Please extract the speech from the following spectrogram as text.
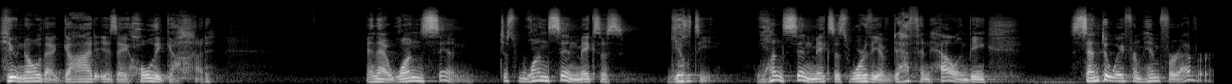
You know that God is a holy God, and that one sin, just one sin, makes us guilty. One sin makes us worthy of death and hell and being sent away from Him forever.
